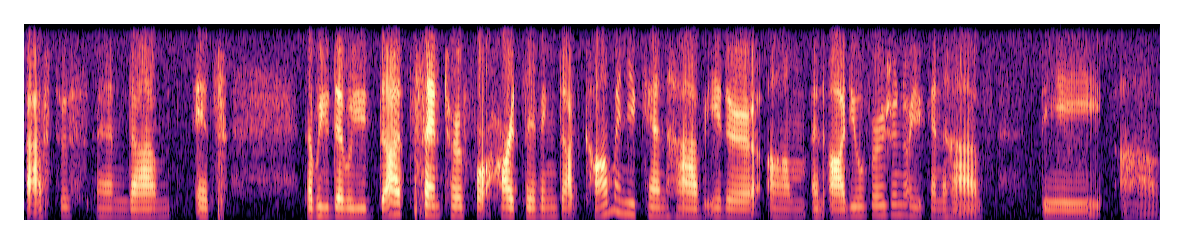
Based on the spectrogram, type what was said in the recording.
fastest, and um, it's www.centerforheartliving.com, and you can have either um, an audio version or you can have the uh,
